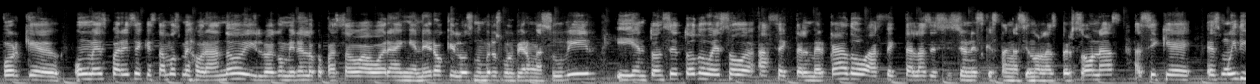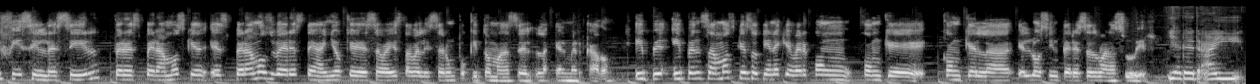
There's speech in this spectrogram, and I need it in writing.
porque un mes parece que estamos mejorando y luego miren lo que pasó ahora en enero, que los números volvieron a subir y entonces todo eso afecta al mercado, afecta las decisiones que están haciendo las personas, así que es muy difícil decir, pero esperamos que esperamos ver este año que se vaya a establecer un poquito más el, mercado y, y, pensamos que eso tiene que ver con, con que con que la, los intereses van a subir. Yared, ¿hay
